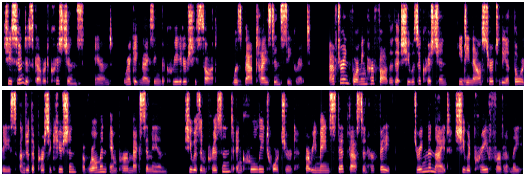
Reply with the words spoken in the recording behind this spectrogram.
She soon discovered Christians and, recognizing the Creator she sought, was baptized in secret. After informing her father that she was a Christian, he denounced her to the authorities under the persecution of Roman Emperor Maximian. She was imprisoned and cruelly tortured, but remained steadfast in her faith. During the night, she would pray fervently,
